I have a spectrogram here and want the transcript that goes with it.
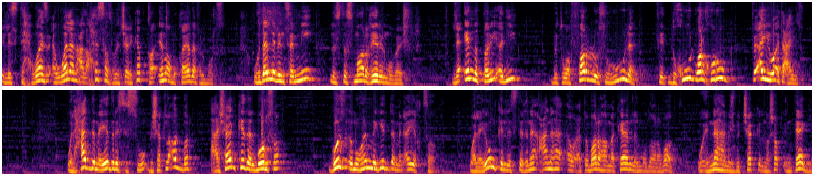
الاستحواذ اولا على حصص من شركات قائمة مقيدة في البورصه وده اللي بنسميه الاستثمار غير المباشر لأن الطريقة دي بتوفر له سهولة في الدخول والخروج في أي وقت عايزه ولحد ما يدرس السوق بشكل أكبر. عشان كده البورصة جزء مهم جدا من أي اقتصاد ولا يمكن الاستغناء عنها أو اعتبارها مكان للمضاربات وإنها مش بتشكل نشاط إنتاجي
